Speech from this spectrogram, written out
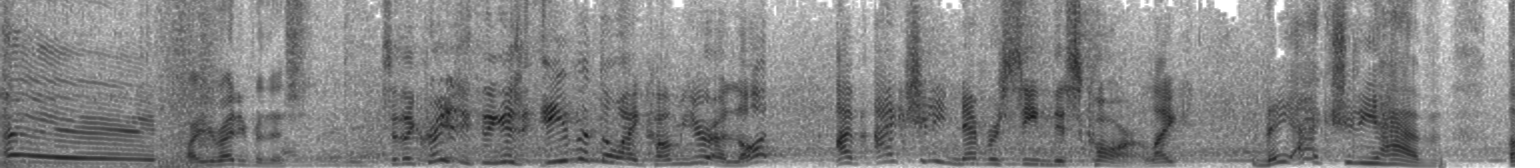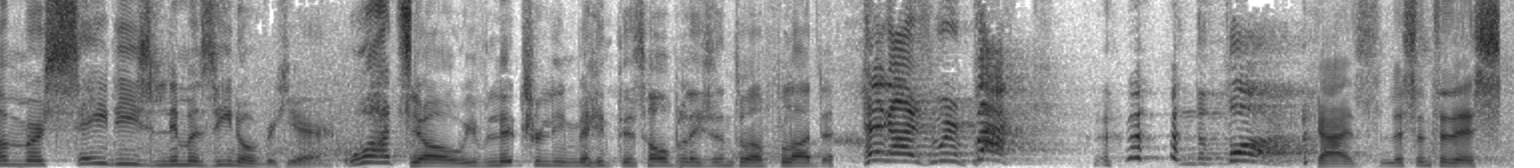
Hey! Are you ready for this? So the crazy thing is, even though I come here a lot, I've actually never seen this car. Like, they actually have a Mercedes limousine over here. What? Yo, we've literally made this whole place into a flood. Hey guys, we're back in the farm. Guys, listen to this.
